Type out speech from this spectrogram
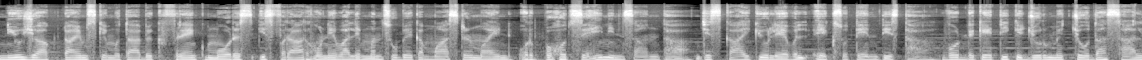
न्यूयॉर्क टाइम्स के मुताबिक फ्रेंक फ्रैंक मोरिस इस फरार होने वाले मंसूबे का मास्टरमाइंड और बहुत जहीन इंसान था, जिसका आईक्यू लेवल 133 था। वो डकैती के जुर्म में 14 साल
